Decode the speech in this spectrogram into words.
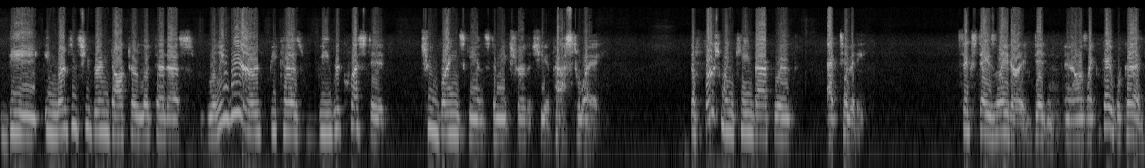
the emergency room doctor looked at us really weird because we requested two brain scans to make sure that she had passed away. The first one came back with activity. Six days later it didn't. And i was like okay we're good.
